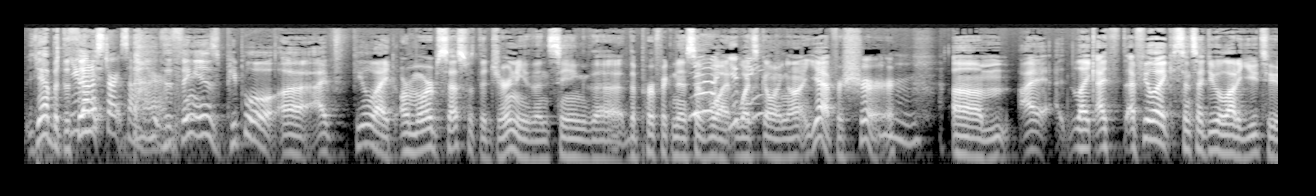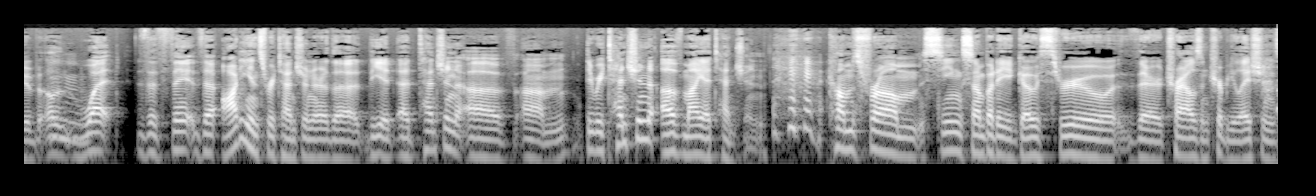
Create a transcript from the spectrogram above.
Yeah, but the You thing gotta start somewhere. The thing is, people uh, I feel like are more obsessed with the journey than seeing the the perfectness of what what's think? going on. Yeah, for sure. Um, I like I I feel like since I do a lot of YouTube, uh, what the th- the audience retention or the the attention of um, the retention of my attention comes from seeing somebody go through their trials and tribulations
